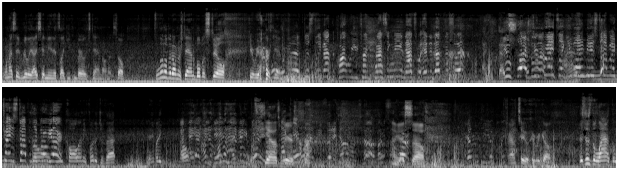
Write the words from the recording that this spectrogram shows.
when I say really icy, I mean it's like you can barely stand on it. So it's a little bit understandable, but still, here we are again. We're gonna just leave out the part where you tried passing me, and that's what ended up this way. You flashed your brakes like you wanted me to stop. I tried to stop, and look where we don't are. recall any footage of that. Anybody? No? I don't have any footage. Yeah, that's weird. Okay, so round two. Here we go. This is the last. The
